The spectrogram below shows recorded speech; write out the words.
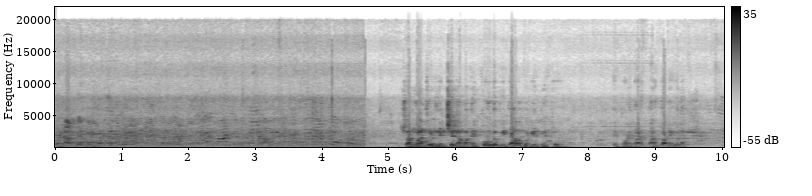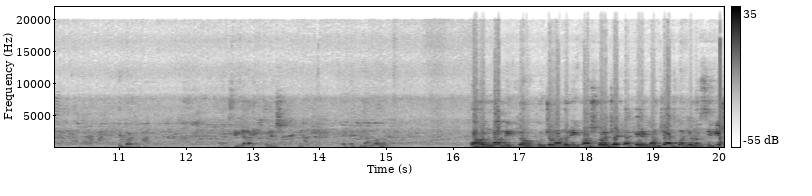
ওর নামটা কি? সম্মান তুলে নিচ্ছেন আমাদের পৌরপিতা অভিজিৎ মিত্র। এরপরে বার এগুলো? হ্যাঁ, এটা কি অনন্যা মিত্র উচ্চ মাধ্যমিক পাস করেছে তাকে মঞ্চে আসবার জন্য সিবিএস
